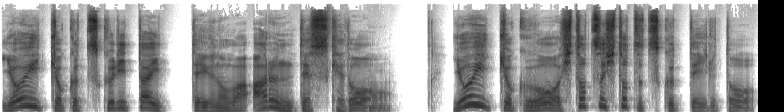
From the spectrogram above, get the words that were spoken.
良い曲作りたいっていうのはあるんですけど、うん。良い曲を一つ一つ作っていると、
